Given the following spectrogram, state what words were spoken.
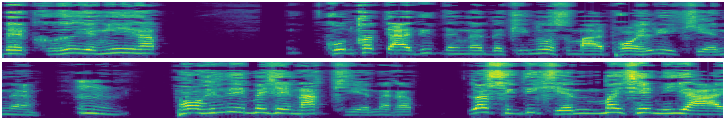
เด็ดคืออย่างนี้ครับ คุณเข้าใจนิดหนึ่งนะ The King of Smile พอเฮลลี่เขียนเนี่ยอืมพอเฮลลี่ไม่ใช่นักเขียนนะครับ แล้วสิ่งที่เขียนไม่ใช่นิยาย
